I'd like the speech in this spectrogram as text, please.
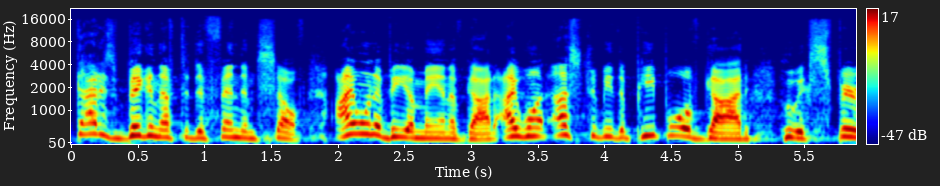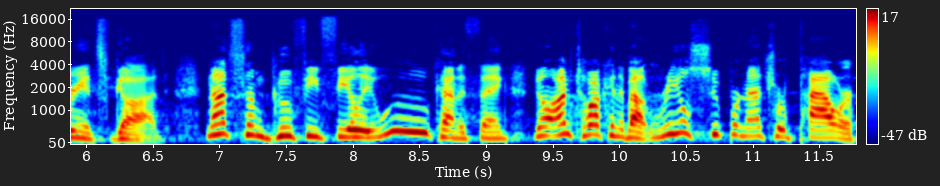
God is big enough to defend himself. I want to be a man of God. I want us to be the people of God who experience God, not some goofy, feely, woo kind of thing. No, I'm talking about real supernatural power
